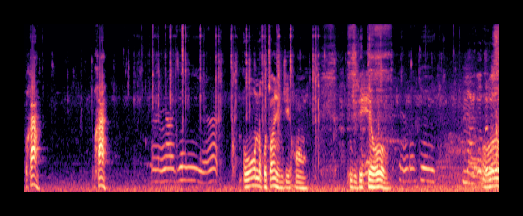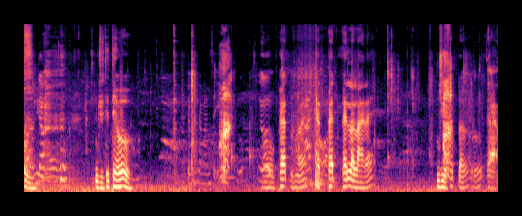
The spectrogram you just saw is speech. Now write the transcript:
bạc ca bạc ca ô nó có cho những gì hả gì đi tiêu ô gì đi tiêu ô pet đấy pet pet pet là lại đấy. Gì hết đó dạ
